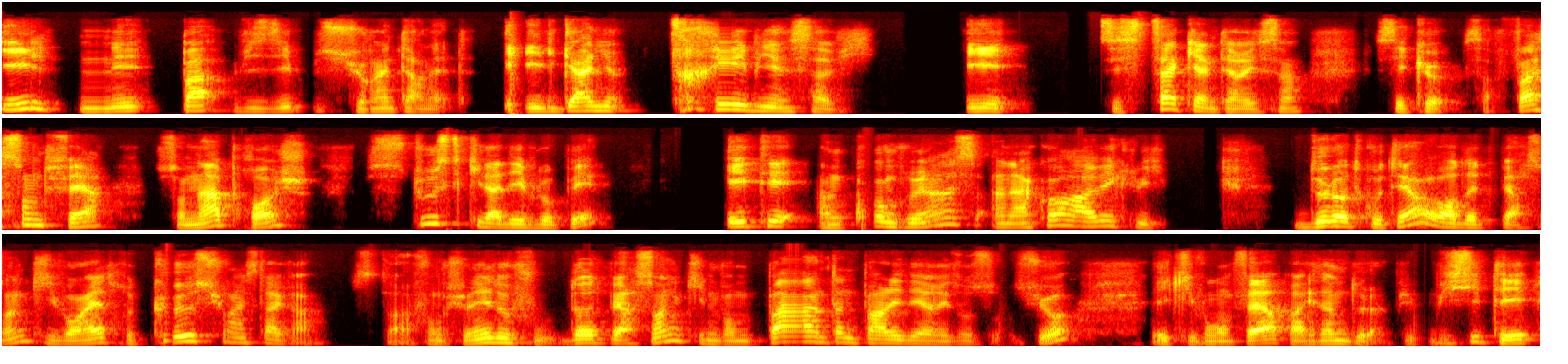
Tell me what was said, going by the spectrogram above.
Il n'est pas visible sur Internet. Et il gagne très bien sa vie. Et c'est ça qui est intéressant, c'est que sa façon de faire, son approche, tout ce qu'il a développé était en congruence, en accord avec lui. De l'autre côté, on va avoir d'autres personnes qui vont être que sur Instagram. Ça va fonctionner de fou. D'autres personnes qui ne vont pas entendre parler des réseaux sociaux et qui vont faire, par exemple, de la publicité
